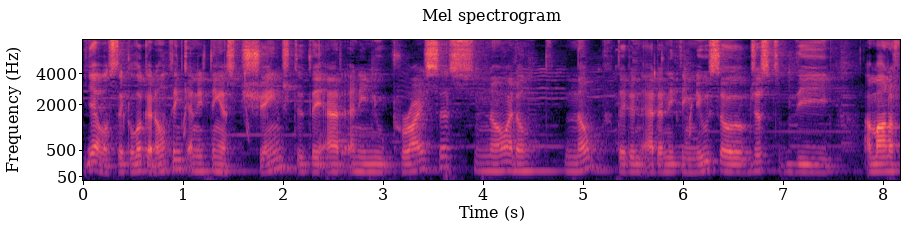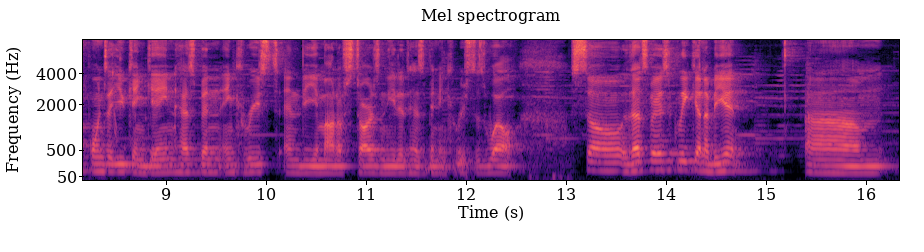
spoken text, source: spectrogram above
yeah, let's take a look. I don't think anything has changed. Did they add any new prices? No, I don't, nope, they didn't add anything new. So just the amount of points that you can gain has been increased and the amount of stars needed has been increased as well. So that's basically gonna be it. Um,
